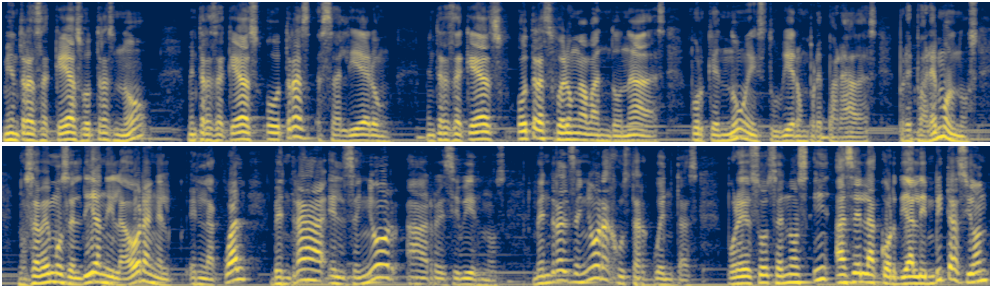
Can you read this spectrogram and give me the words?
mientras aquellas otras no, mientras aquellas otras salieron, mientras aquellas otras fueron abandonadas porque no estuvieron preparadas. Preparémonos, no sabemos el día ni la hora en, el, en la cual vendrá el Señor a recibirnos, vendrá el Señor a ajustar cuentas. Por eso se nos hace la cordial invitación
